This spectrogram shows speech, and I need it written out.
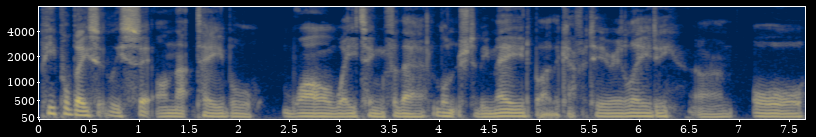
people basically sit on that table while waiting for their lunch to be made by the cafeteria lady um, or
